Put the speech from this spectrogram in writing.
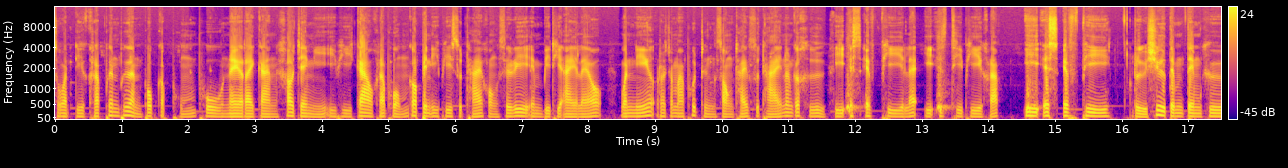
สวัสดีครับเพื่อนๆ พบกับ ผมภูในรายการเข้าใจหมี EP 9 ครับผมก็เป็น EP สุดท้ายของซีรีส์ MBTI แล้ว วันนี้เราจะมาพูดถึง2 type สุดท้ายนั่นก็คือ ESFP และ ESTP ครับ ESFP หรือชื่อเต็มๆคือ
